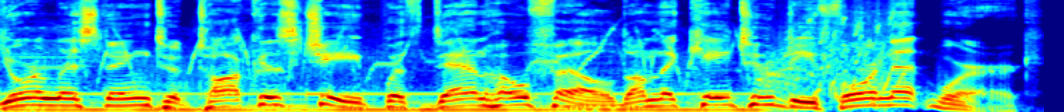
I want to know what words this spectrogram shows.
You're listening to Talk is Cheap with Dan Hofeld on the K2D4 network.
